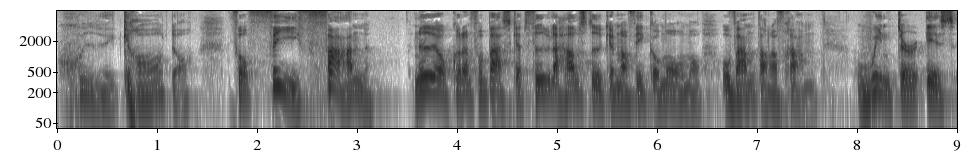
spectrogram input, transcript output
sju grader. För fy fan! Nu åker den förbaskat fula halsduken man fick av mormor och vantarna fram. Winter is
